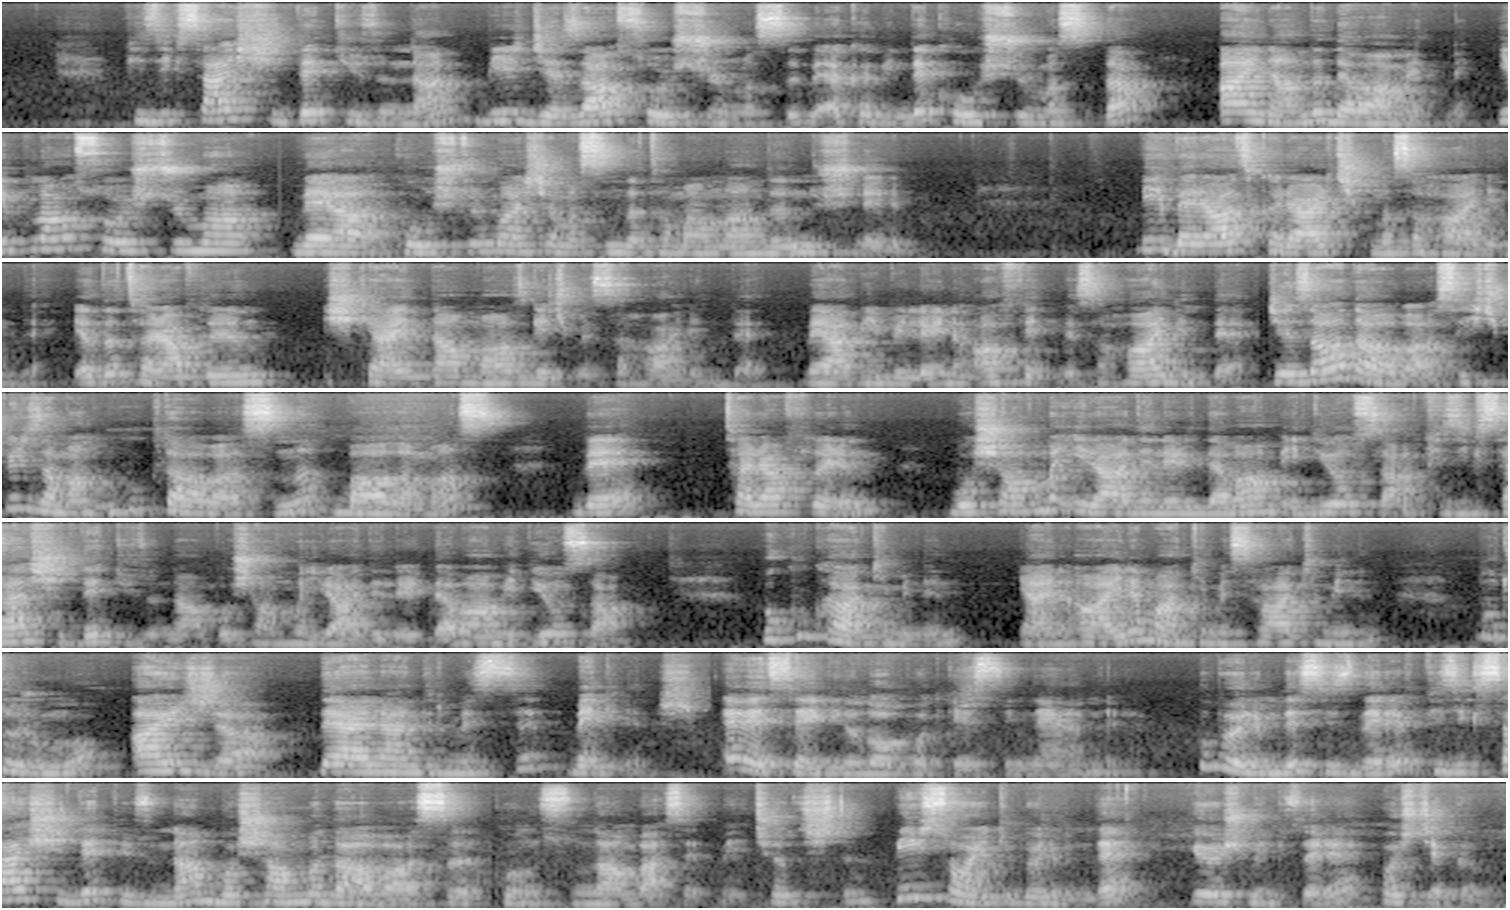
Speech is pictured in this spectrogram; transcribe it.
fiziksel şiddet yüzünden bir ceza soruşturması ve akabinde kovuşturması da aynı anda devam etmek. Yapılan soruşturma veya kovuşturma aşamasında tamamlandığını düşünelim. Bir beraat kararı çıkması halinde ya da tarafların şikayetten vazgeçmesi halinde veya birbirlerini affetmesi halinde ceza davası hiçbir zaman hukuk davasını bağlamaz ve tarafların boşanma iradeleri devam ediyorsa, fiziksel şiddet yüzünden boşanma iradeleri devam ediyorsa, hukuk hakiminin yani aile mahkemesi hakiminin bu durumu ayrıca değerlendirmesi beklenir. Evet sevgili Law Podcast dinleyenleri. Bu bölümde sizlere fiziksel şiddet yüzünden boşanma davası konusundan bahsetmeye çalıştım. Bir sonraki bölümde görüşmek üzere, hoşçakalın.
